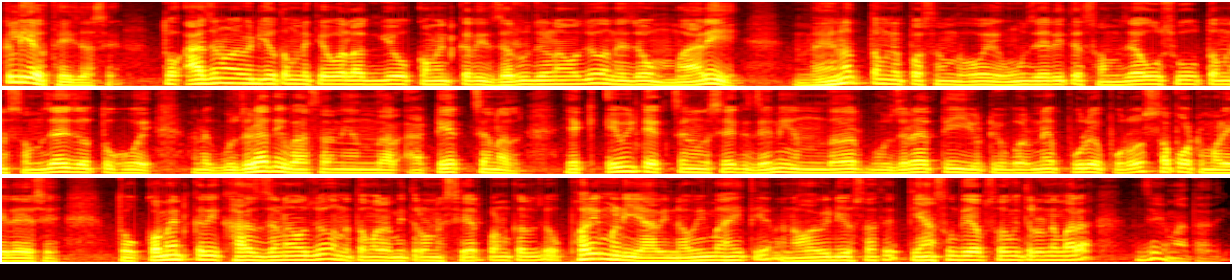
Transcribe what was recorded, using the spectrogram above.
ક્લિયર થઈ જશે. તો આજનો આ વીડિયો તમને કેવો લાગ્યો કમેન્ટ કરી જરૂર જણાવજો અને જો મારી મહેનત તમને પસંદ હોય, હું જે રીતે સમજાવું છું, તમને સમજાઈ જતું હોય અને ગુજરાતી ભાષાની અંદર આ ટેક ચેનલ એક એવી ટેક ચેનલ છે કે જેની અંદર ગુજરાતી યુટ્યુબરને પૂરેપૂરો સપોર્ટ મળી રહે છે. તો કમેન્ટ કરી ખાસ જણાવજો અને તમારા મિત્રોને શેર પણ કરજો. ફરી મળીએ આવી નવી માહિતી અને નવા વીડિયો સાથે. ત્યાં સુધી આપ સૌ મિત્રોને મારા જય માતાજી.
